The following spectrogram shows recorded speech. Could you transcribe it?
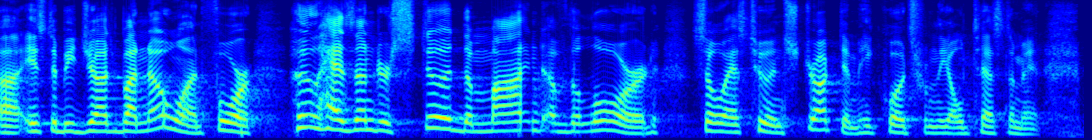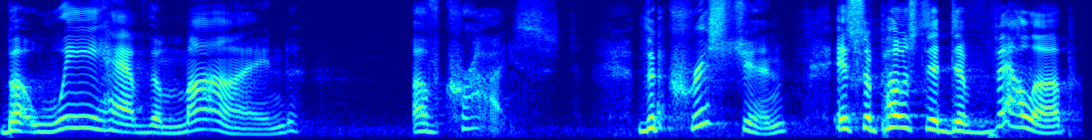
uh, is to be judged by no one. For who has understood the mind of the Lord so as to instruct him? He quotes from the Old Testament. But we have the mind of Christ. The Christian is supposed to develop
